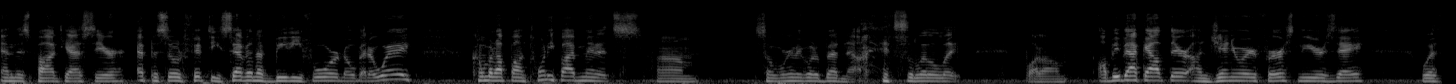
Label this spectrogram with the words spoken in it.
end this podcast here. Episode 57 of BD4, No Better Way, coming up on 25 minutes. Um, so we're gonna go to bed now. it's a little late, but um, I'll be back out there on January 1st, New Year's Day, with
